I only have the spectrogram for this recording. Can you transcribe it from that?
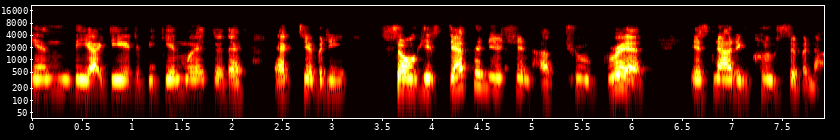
in the idea to begin with or the activity. So his definition of true grit is not inclusive enough.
